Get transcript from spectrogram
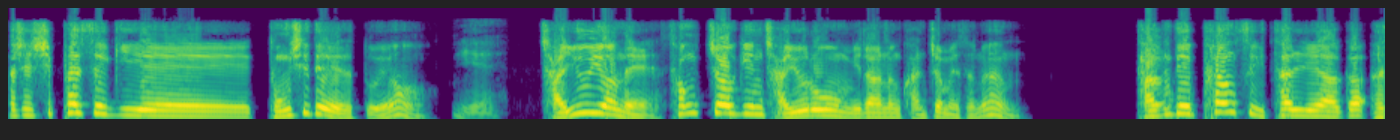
사실 18세기의 동시대에도요. 예. 자유연애, 성적인 자유로움이라는 관점에서는 당대 프랑스, 이탈리아가 아,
